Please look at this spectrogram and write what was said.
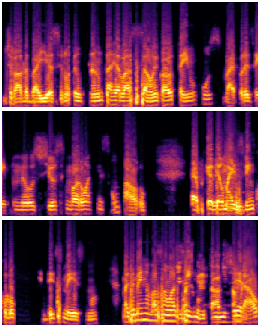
De lá da Bahia, assim, não tenho tanta relação igual eu tenho com os, vai, por exemplo, meus tios que moram aqui em São Paulo. É porque eu tenho mais vínculo deles mesmo. Mas a minha relação, assim, em geral,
